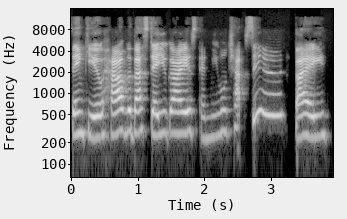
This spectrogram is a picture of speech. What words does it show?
Thank you. Have the best day, you guys, and we will chat soon. Bye.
